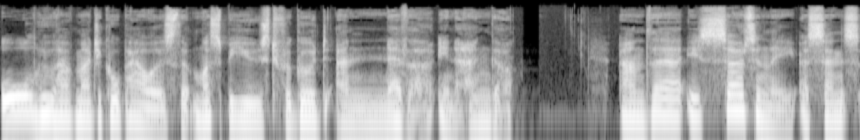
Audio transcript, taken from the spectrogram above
all who have magical powers that must be used for good and never in anger. And there is certainly a sense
